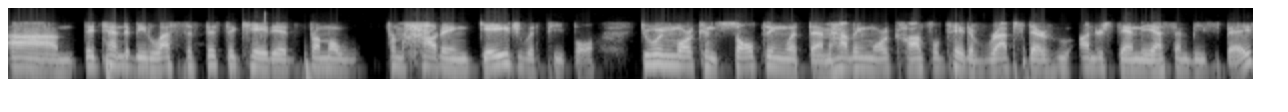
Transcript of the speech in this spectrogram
um, they tend to be less sophisticated from a from how to engage with people, doing more consulting with them, having more consultative reps there who understand the SMB space.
